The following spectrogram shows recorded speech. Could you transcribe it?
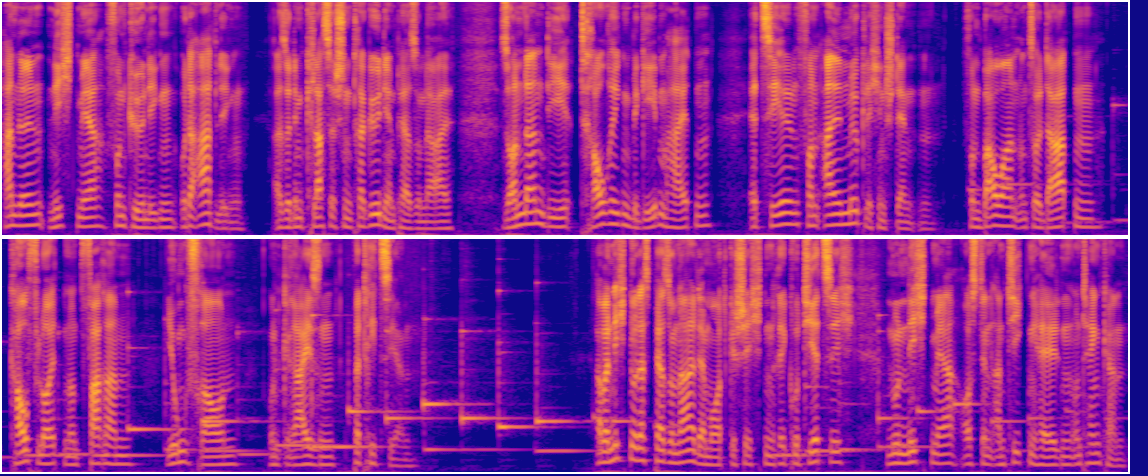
handeln nicht mehr von Königen oder Adligen, also dem klassischen Tragödienpersonal, sondern die traurigen Begebenheiten erzählen von allen möglichen Ständen, von Bauern und Soldaten, Kaufleuten und Pfarrern, Jungfrauen und greisen Patriziern. Aber nicht nur das Personal der Mordgeschichten rekrutiert sich nun nicht mehr aus den antiken Helden und Henkern.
